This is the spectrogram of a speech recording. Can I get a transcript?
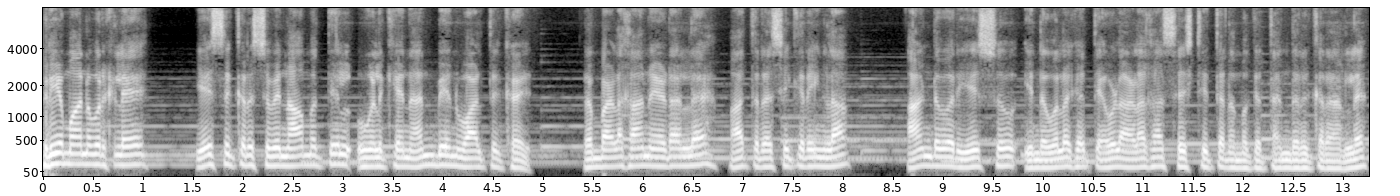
பிரியமானவர்களே இயேசு கிறிஸ்துவின் நாமத்தில் உங்களுக்கு என் அன்பின் வாழ்த்துக்கள். ரொம்ப அழகான இடம்ல பார்த்து ரசிக்கிறீங்களா? ஆண்டவர் இயேசு இந்த உலகத்தை எவ்வளோ அழகா சிருஷ்டித்து நமக்கு தந்திருக்கிறார்ல.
